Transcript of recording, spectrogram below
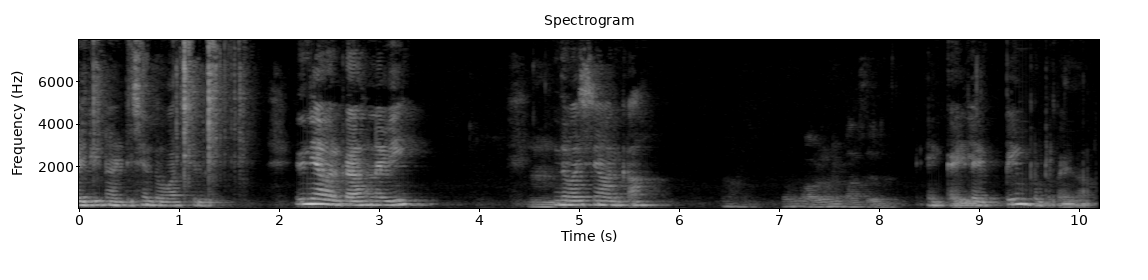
அடின்னு அடித்து அந்த வாட்ச் இது. இது ஞாபகம் இருக்கா நவி இந்த ஞாபகம் இருக்கா? என் கையில் எப்பயும் போட்டிருப்பேன் இதுதான்.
